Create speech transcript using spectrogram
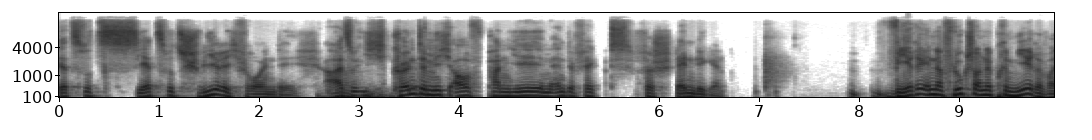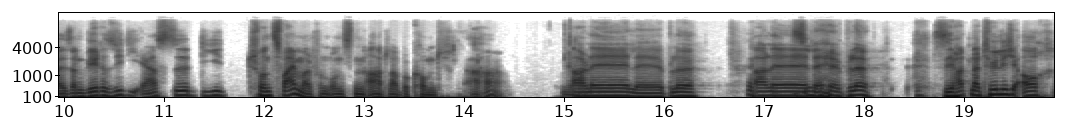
Jetzt wird's, jetzt wird's schwierig, Freunde. Also ich könnte mich auf Panier im Endeffekt verständigen. Wäre in der Flugschau eine Premiere, weil dann wäre sie die erste, die schon zweimal von uns einen Adler bekommt. Aha. Ja. Alle le bleu. Alle le bleu. Sie hat natürlich auch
